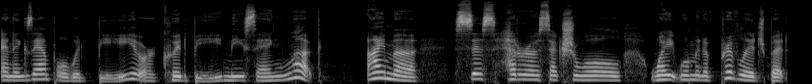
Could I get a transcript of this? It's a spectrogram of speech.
an example would be, or could be, me saying, look, I'm a cis heterosexual white woman of privilege, but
